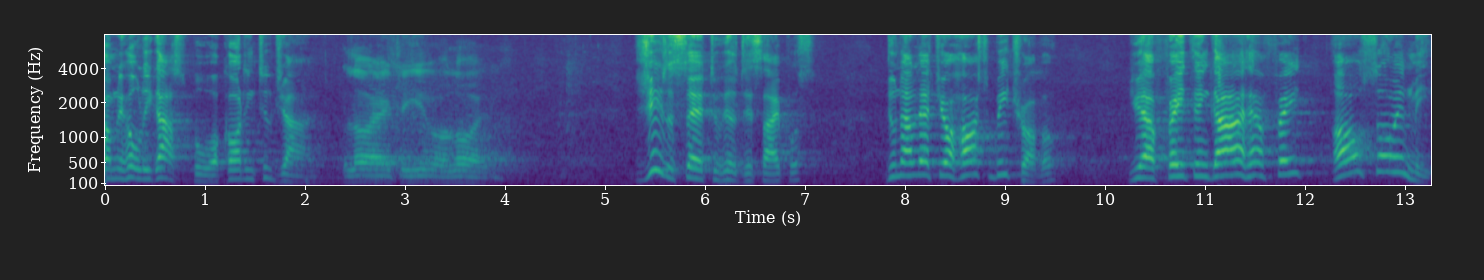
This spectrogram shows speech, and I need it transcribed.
From the Holy Gospel according to John. glory to you, O Lord. Jesus said to his disciples, Do not let your hearts be troubled. You have faith in God, have faith also in me.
